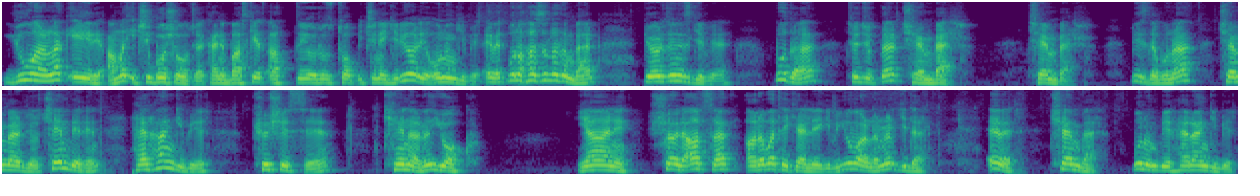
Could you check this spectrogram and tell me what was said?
yuvarlak eğri ama içi boş olacak. Hani basket atlıyoruz top içine giriyor ya onun gibi. Evet bunu hazırladım ben. Gördüğünüz gibi. Bu da çocuklar çember. Çember. Biz de buna çember diyoruz. Çemberin herhangi bir köşesi, kenarı yok. Yani şöyle atsak araba tekerleği gibi yuvarlanır gider. Evet, çember. Bunun bir herhangi bir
